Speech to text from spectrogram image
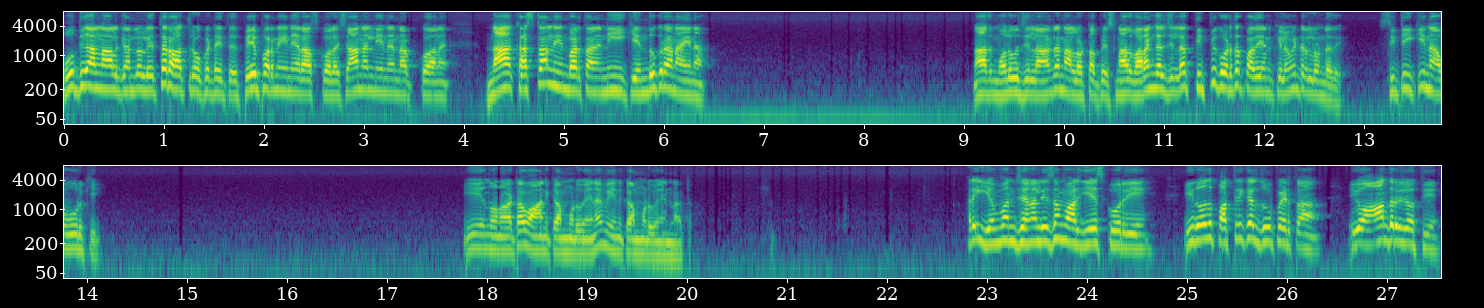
పొద్దుగాల నాలుగు గంటలు అయితే రాత్రి ఒకటైతే పేపర్ నేనే రాసుకోవాలి ఛానల్ నేనే నడుపుకోవాలి. నా కష్టాలు నేను పడతాను నీకెందుకురా నాయన? నాది ములుగు జిల్లా అంటే నా లొట్టపేసి నాది వరంగల్ జిల్లా తిప్పి కొడితే పదిహేను కిలోమీటర్లు ఉండదు. సిటీకి నా ఊరికి. ఏందోనట వానికి అమ్ముడు వీనికి అమ్ముడు అరే ఎవరి జర్నలిజం వాడు చేసుకోర్రి. ఈరోజు పత్రికలు చూపెడతా. ఇగో ఆంధ్రజ్యోతి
